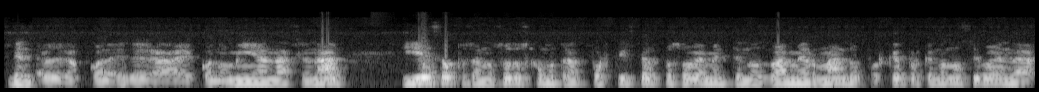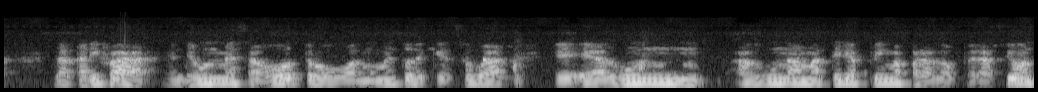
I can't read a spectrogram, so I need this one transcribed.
dentro de la, de la economía nacional. Y eso, pues a nosotros como transportistas, pues obviamente nos va mermando. ¿Por qué? Porque no nos la, la tarifa de un mes a otro o al momento de que suba eh, eh, algún, alguna materia prima para la operación.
